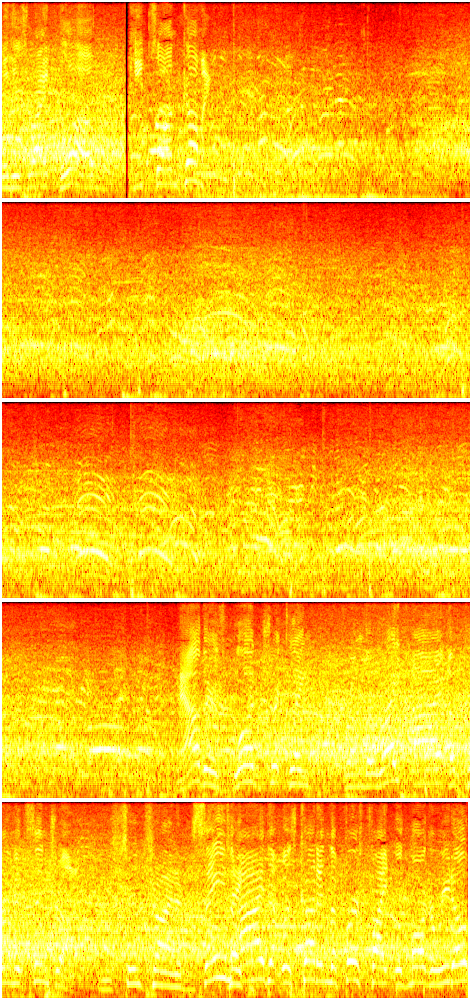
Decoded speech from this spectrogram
with his right glove. Keeps on coming. Now there's blood trickling from the right eye of Kermit Cintron. And Cintron Same take- eye that was cut in the first fight with Margarito,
